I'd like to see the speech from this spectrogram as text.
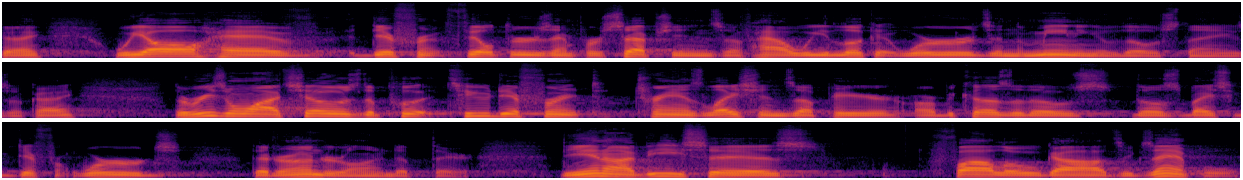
Okay? We all have different filters and perceptions of how we look at words and the meaning of those things, okay? The reason why I chose to put two different translations up here are because of those, those basic different words that are underlined up there. The NIV says, follow God's example,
